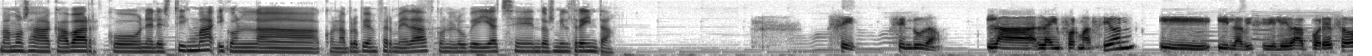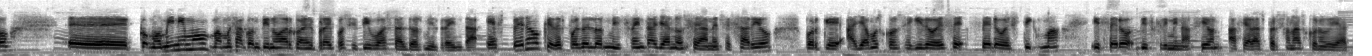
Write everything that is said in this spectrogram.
vamos a acabar con el estigma y con la, con la propia enfermedad, con el VIH en 2030. Sí, sin duda la, información y, la visibilidad. Por eso, eh, como mínimo, vamos a continuar con el Pride positivo hasta el 2030. Espero que después del 2030 ya no sea necesario porque hayamos conseguido ese cero estigma y cero discriminación hacia las personas con VIH.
